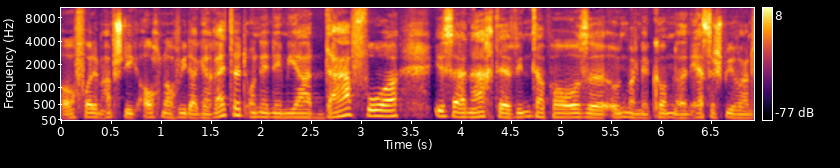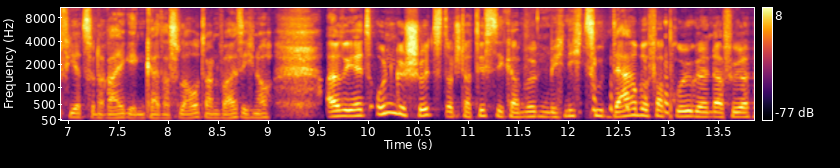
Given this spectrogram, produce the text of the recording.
auch vor dem Abstieg auch noch wieder gerettet. Und in dem Jahr davor ist er nach der Winterpause irgendwann gekommen. Sein erstes Spiel war ein 4 zu 3 gegen Kaiserslautern, weiß ich noch. Also jetzt ungeschützt und Statistiker mögen mich nicht zu derbe verprügeln dafür,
